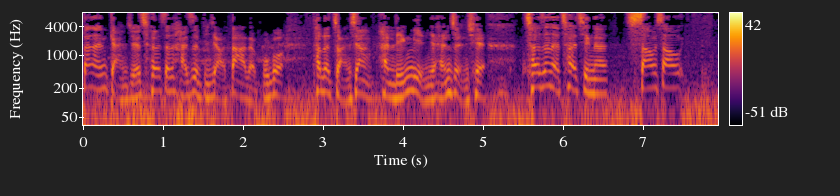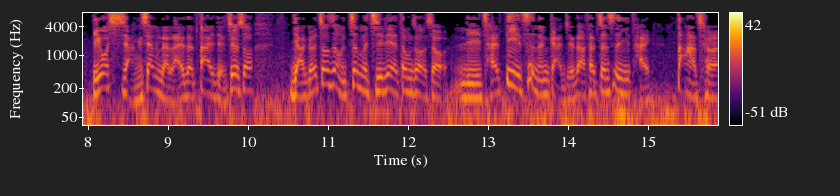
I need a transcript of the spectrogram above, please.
当然，感觉车身还是比较大的，不过它的转向很灵敏，也很准确。车身的侧倾呢，稍稍比我想象的来的大一点。就是说，雅阁做这种这么激烈的动作的时候，你才第一次能感觉到它真是一台大车。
